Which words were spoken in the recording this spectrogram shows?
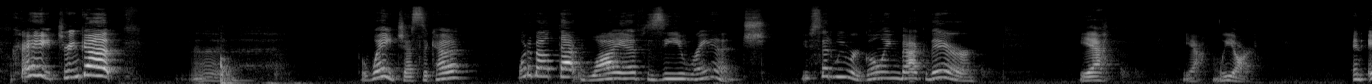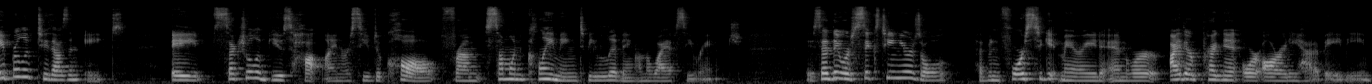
Great, drink up. Uh, but wait, Jessica, what about that YFZ ranch? You said we were going back there. Yeah, yeah, we are. In April of 2008, a sexual abuse hotline received a call from someone claiming to be living on the YFZ ranch. They said they were 16 years old, had been forced to get married, and were either pregnant or already had a baby.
